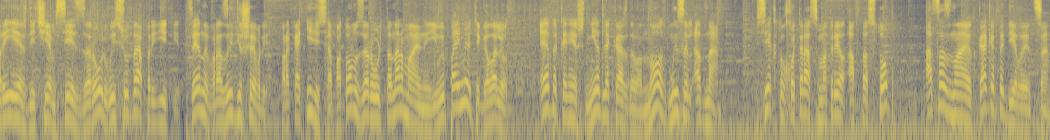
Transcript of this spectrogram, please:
Прежде чем сесть за руль, вы сюда придите. Цены в разы дешевле. Прокатитесь, а потом за руль-то нормальный, и вы поймете гололед. Это, конечно, не для каждого, но мысль одна. Все, кто хоть раз смотрел автостоп, осознают, как это делается.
